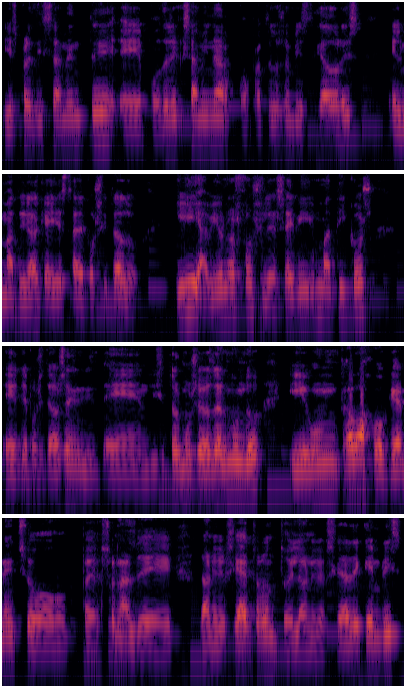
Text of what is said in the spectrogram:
y es precisamente eh, poder examinar por parte de los investigadores el material que ahí está depositado. Y había unos fósiles enigmáticos eh, depositados en, distintos museos del mundo y un trabajo que han hecho personal de la Universidad de Toronto y la Universidad de Cambridge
